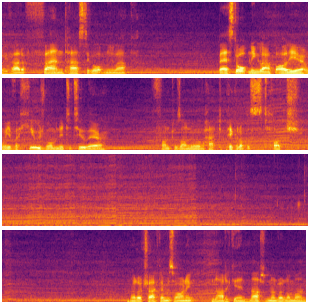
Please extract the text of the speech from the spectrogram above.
We've had a fantastic opening lap. Best opening lap all year and we have a huge moment into two there. Front was on the move, had to pick it up a touch. Another track limits warning. Not again. Not another Le Mans.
